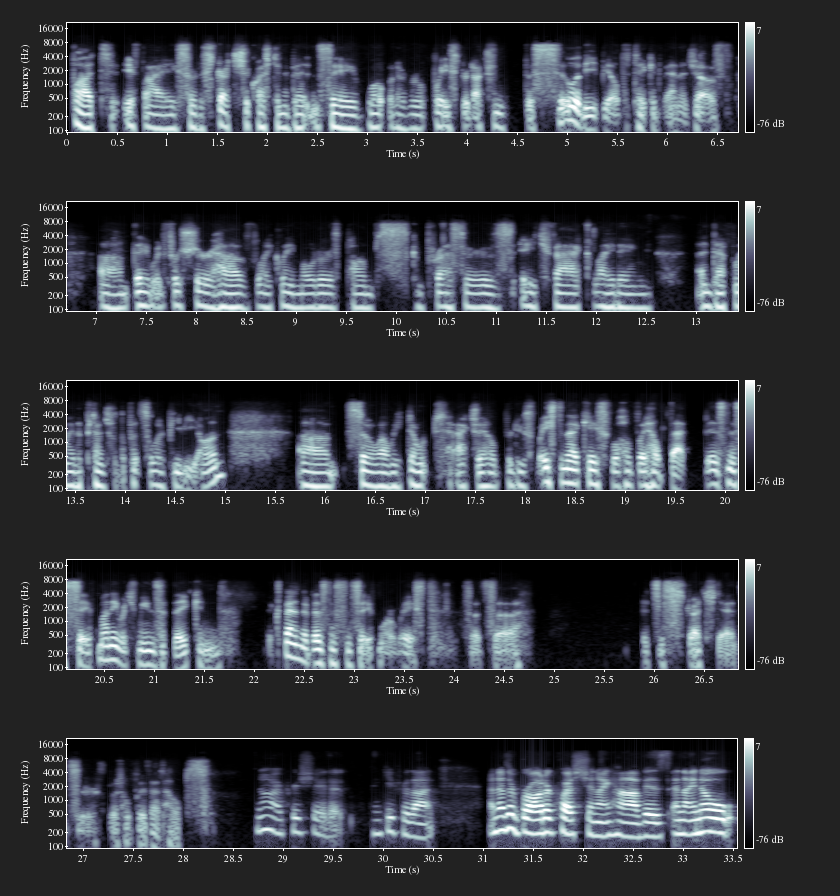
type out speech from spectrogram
But if I sort of stretch the question a bit and say, what would a waste reduction facility be able to take advantage of? Um, they would for sure have likely motors, pumps, compressors, HVAC, lighting, and definitely the potential to put solar PV on. Um, so while we don't actually help reduce waste in that case, we'll hopefully help that business save money, which means that they can expand their business and save more waste. So it's a it's a stretched answer, but hopefully that helps. No, I appreciate it. Thank you for that. Another broader question I have is, and I know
